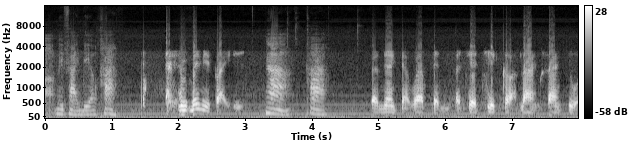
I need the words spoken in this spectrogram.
อมีฝ่ายเดียวค่ะ ไม่มีฝ่ายอื่นค่ะค่ะแต่เนื่องจากว่าเป็นประเทศที่ก่อร่างสร้างตัว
